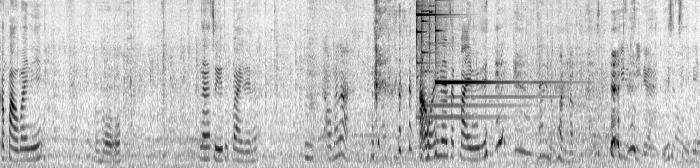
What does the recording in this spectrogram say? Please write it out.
กระเป๋าใบนี้ โอ้โห น่าซื้อทุกใบเลยนะ เอาไหมล่ะ เอาให้แม่สักใบหนึงสิน่าจะหนูผ่อนแบบยี่สิบสี่เดือนยี่สิบสี่เดือน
